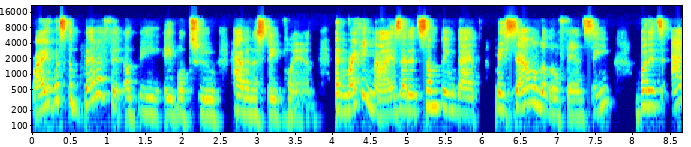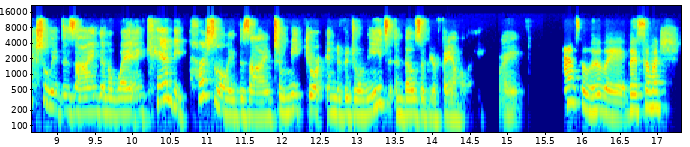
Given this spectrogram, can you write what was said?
right? What's the benefit of being able to have an estate plan and recognize that it's something that may sound a little fancy, but it's actually designed in a way and can be personally designed to meet your individual needs and those of your family, right? Absolutely. There's so much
